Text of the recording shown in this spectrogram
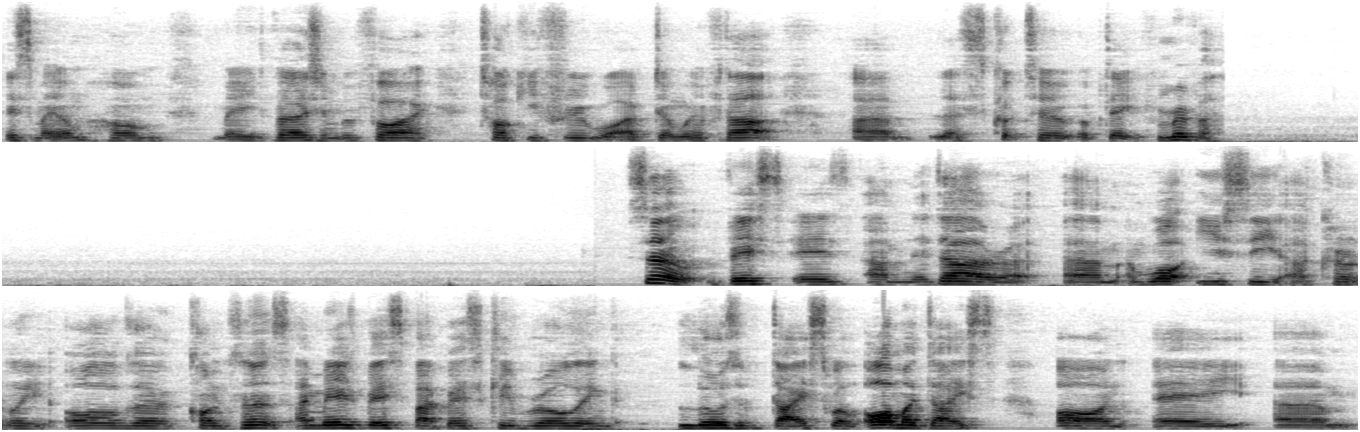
this is my own homemade version. Before I talk you through what I've done with that, um, let's cut to update from River. So this is Amnidara, um, and what you see are currently all of the continents. I made this by basically rolling loads of dice, well, all my dice on a um,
